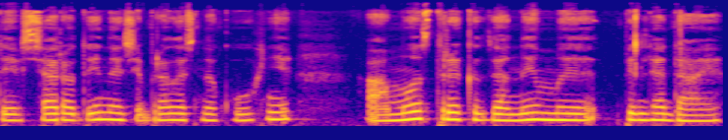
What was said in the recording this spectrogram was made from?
де вся родина зібралась на кухні, а монстрик за ними підглядає.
